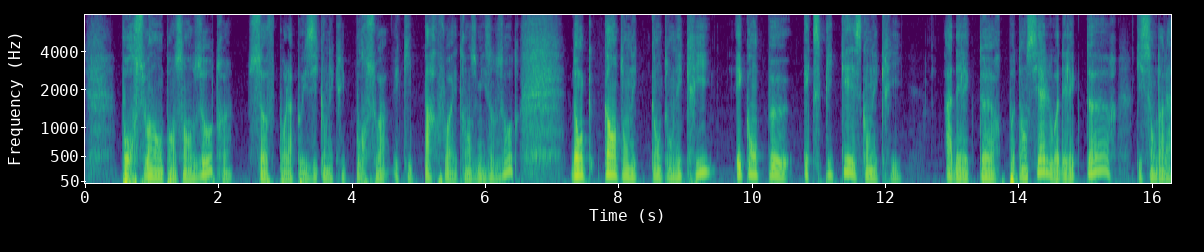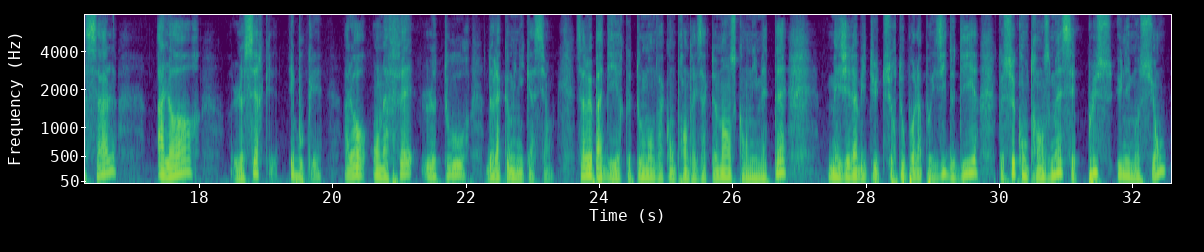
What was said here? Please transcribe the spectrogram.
pour soi en pensant aux autres, sauf pour la poésie qu'on écrit pour soi et qui parfois est transmise aux autres. Donc quand on, quand on écrit et qu'on peut expliquer ce qu'on écrit à des lecteurs potentiels ou à des lecteurs qui sont dans la salle, alors le cercle est bouclé. Alors on a fait le tour de la communication. Ça ne veut pas dire que tout le monde va comprendre exactement ce qu'on y mettait, mais j'ai l'habitude, surtout pour la poésie, de dire que ce qu'on transmet, c'est plus une émotion,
